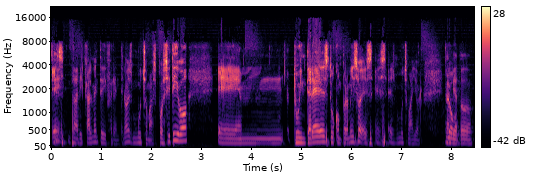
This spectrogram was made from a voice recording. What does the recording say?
es radicalmente diferente, ¿no? Es mucho más positivo, em, tu interés, tu compromiso es, mucho mayor. Cambia todo,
